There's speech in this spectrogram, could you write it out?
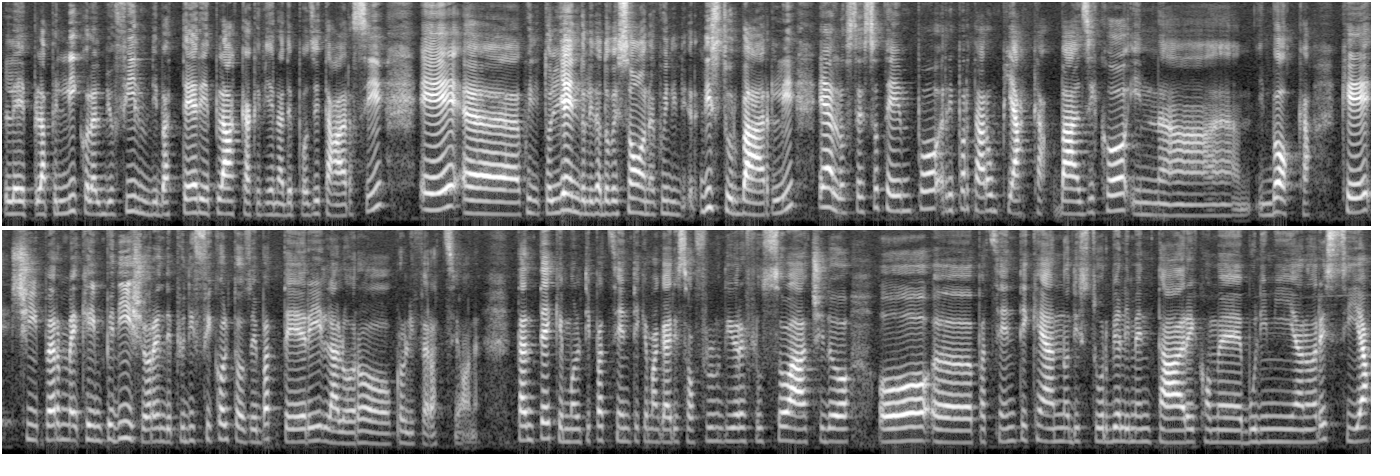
le, la pellicola, il biofilm di batteri e placca che viene a depositarsi e eh, quindi togliendoli da dove sono e quindi disturbarli e allo stesso tempo riportare un pH basico in, uh, in bocca che, che impedisce o rende più difficoltoso ai batteri la loro proliferazione. Tant'è che molti pazienti che magari soffrono di reflusso acido o eh, pazienti che hanno disturbi alimentari come bulimia, anoressia,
